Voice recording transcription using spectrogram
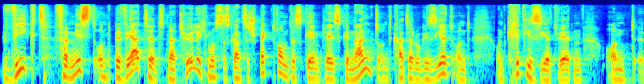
wiegt, vermisst und bewertet. Natürlich muss das ganze Spektrum des Gameplays genannt und katalogisiert und, und kritisiert werden und äh,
